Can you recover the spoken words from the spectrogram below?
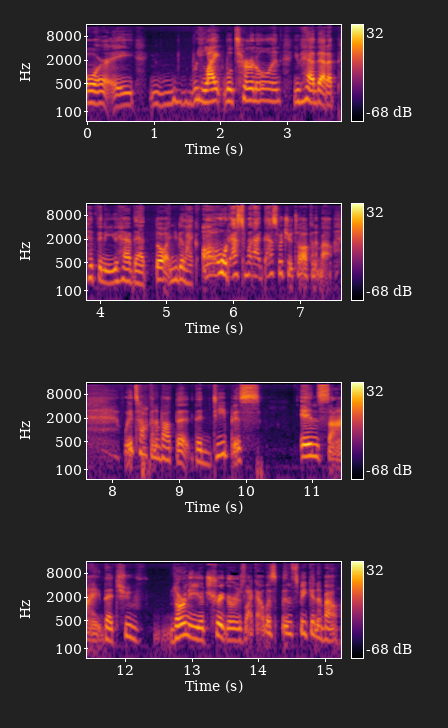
or a light will turn on you have that epiphany you have that thought and you be like oh that's what i that's what you're talking about we're talking about the the deepest inside that you've learning your triggers. Like i was been speaking about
